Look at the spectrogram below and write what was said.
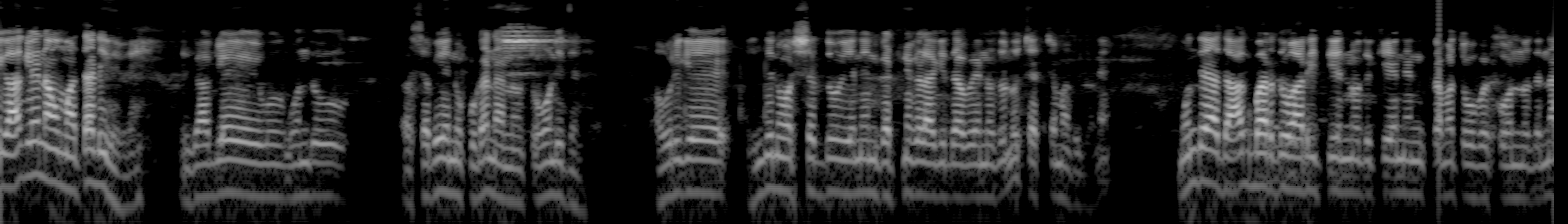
ಈಗಾಗಲೇ ನಾವು ಮಾತಾಡಿದ್ದೇವೆ. ಈಗಾಗಲೇ ಒಂದು ಸಭೆಯನ್ನು ಕೂಡ ನಾನು ತಗೊಂಡಿದ್ದೇನೆ. ಅವರಿಗೆ ಹಿಂದಿನ ವರ್ಷದ್ದು ಏನೇನು ಘಟನೆಗಳಾಗಿದ್ದಾವೆ ಅನ್ನೋದನ್ನು ಚರ್ಚೆ ಮಾಡಿದ್ದೇನೆ. ಮುಂದೆ ಅದು ಆಗಬಾರ್ದು ಆ ರೀತಿ ಅನ್ನೋದಕ್ಕೆ ಏನೇನು ಕ್ರಮ ತಗೋಬೇಕು ಅನ್ನೋದನ್ನ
